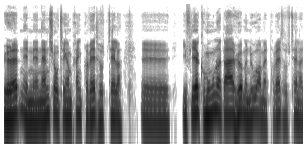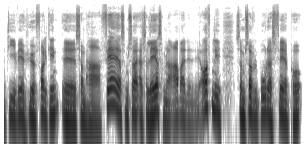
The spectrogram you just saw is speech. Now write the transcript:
En, en anden sjov ting omkring privathospitaler. Øh, I flere kommuner, der hører man nu om, at privathospitalerne de er ved at hyre folk ind, øh, som har ferier, som så, altså læger, som har arbejdet i det offentlige, som så vil bruge deres ferie på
